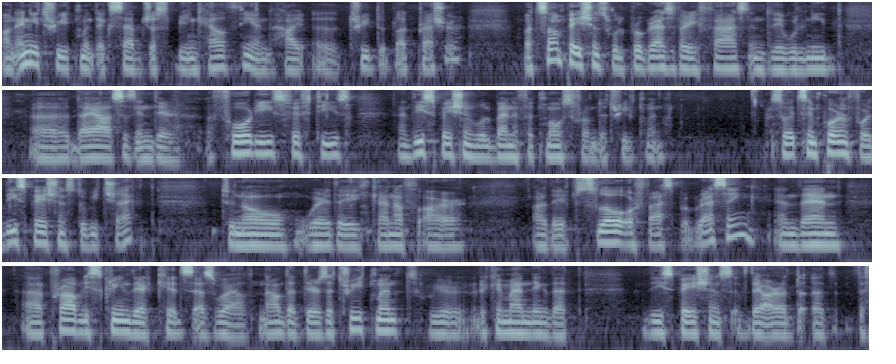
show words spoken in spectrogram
on any treatment except just being healthy and high, uh, treat the blood pressure. But some patients will progress very fast and they will need uh, dialysis in their 40s, 50s, and these patients will benefit most from the treatment. So it's important for these patients to be checked to know where they kind of are are they slow or fast progressing and then uh, probably screen their kids as well now that there's a treatment we're recommending that these patients if they are ad- uh, the,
